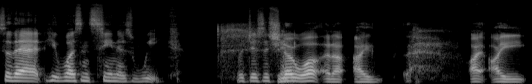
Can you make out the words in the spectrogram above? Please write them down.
so that he wasn't seen as weak, which is a shame. you know what? And I, I, I, I,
